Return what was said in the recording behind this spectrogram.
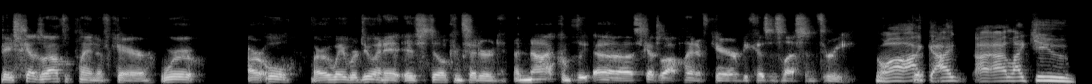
they schedule out the plan of care. We're our old our way we're doing it is still considered a not complete uh, schedule out plan of care because it's less than three. Well, I, I I like you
